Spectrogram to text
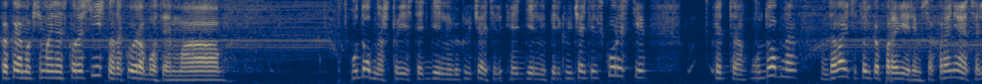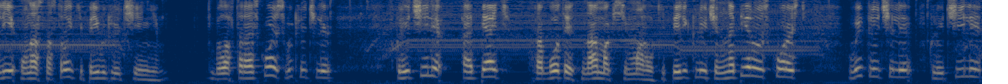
Какая максимальная скорость есть, на такой работаем. Удобно, что есть отдельный выключатель и отдельный переключатель скорости. Это удобно. Давайте только проверим, сохраняются ли у нас настройки при выключении. Была вторая скорость, выключили, включили, опять работает на максималке. Переключим на первую скорость, выключили, включили,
